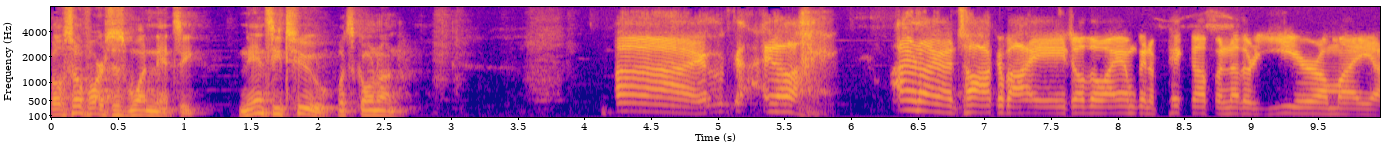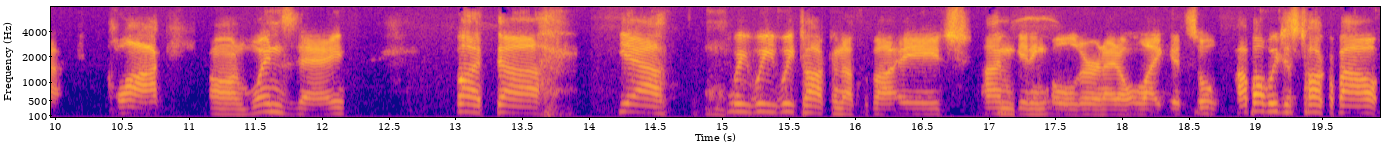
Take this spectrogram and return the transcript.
Well, so far it's just one Nancy. Nancy two, what's going on? Uh, I- I'm not going to talk about age, although I am going to pick up another year on my uh, clock on Wednesday. But uh, yeah, we, we, we talked enough about age. I'm getting older and I don't like it. So how about we just talk about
